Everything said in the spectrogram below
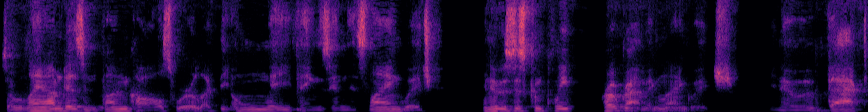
So lambdas and fun calls were like the only things in this language. And it was this complete programming language. You know, in fact,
